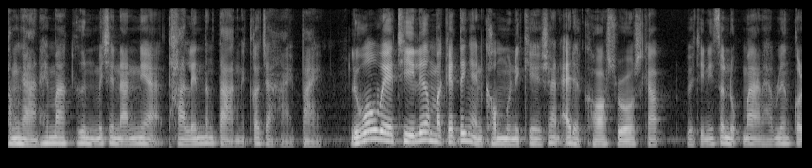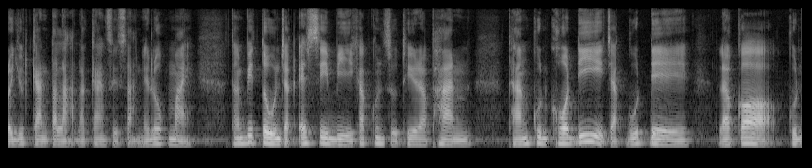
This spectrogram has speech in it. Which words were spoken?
ทำงานให้มากขึ้น ไม่เช่นนั้นเนี่ย talent ต่างๆเนี่ยก็จะหายไป หรือว่าเวทีเรื่อง marketing and communication at the crossroads ครับ เวทีนี้สนุกมากนะครับ เรื่องกลยุทธ์การตลาดและการสื่อสารในโลกใหม่ ทั้งพี่ตูนจาก SCB ครับ คุณสุธีรพันธ์ ทั้งคุณโคดี้จาก Good Day แล้วก็คุณ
